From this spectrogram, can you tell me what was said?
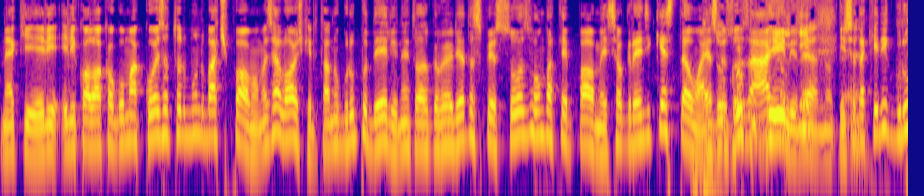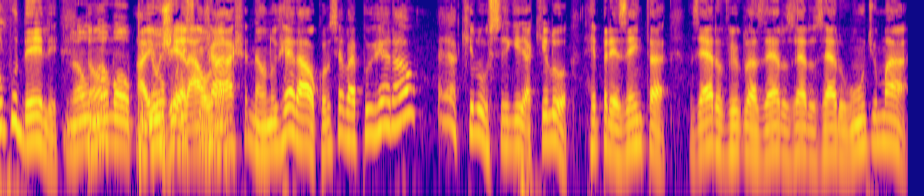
né, que ele, ele coloca alguma coisa, todo mundo bate palma. Mas é lógico, ele está no grupo dele, né? Então a maioria das pessoas vão bater palma. Essa é a grande questão. Aí É as pessoas grupo acham dele, que né? Isso é daquele grupo dele. Não- então, não uma opinião aí o geral, já né? acha, não, no geral. Quando você vai pro geral, é aquilo, aquilo representa 0,0001 de uma,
